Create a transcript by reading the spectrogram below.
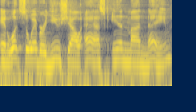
And whatsoever you shall ask in my name,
